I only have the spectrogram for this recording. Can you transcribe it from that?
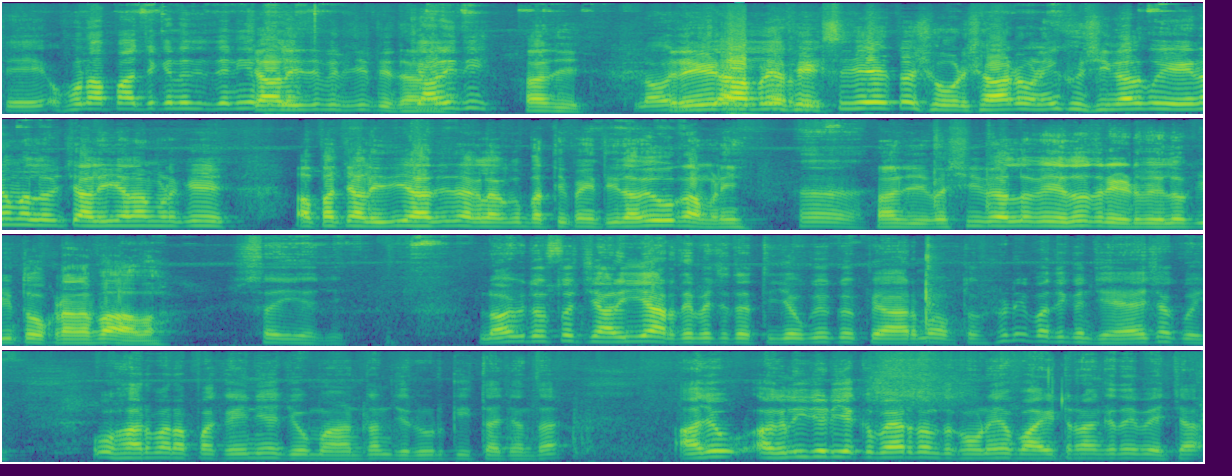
ਤੇ ਹੁਣ ਆਪਾਂ ਅੱਜ ਕਿੰਨੇ ਦੀ ਦੇਣੀ ਆ 40 ਦੀ ਵੀਰ ਜੀ ਦੇ ਦਾਂਗੇ। 40 ਦੀ? ਹਾਂਜੀ। ਰੇਟ 40 ਆਪਣੇ। ਫਿਕਸ ਜੇ ਤਾਂ ਛੋੜ ਛਾੜ ਹੋਣੀ ਖੁਸ਼ੀ ਨਾਲ ਕੋਈ ਇਹ ਨਾ ਮਤਲਬ 40 ਵਾਲਾ ਮੁੜ ਕੇ ਆਪਾਂ 40 ਦੀ ਆਖਦੇ ਤਾਂ ਅਗਲਾ ਕੋਈ 32 35 ਲਾਵੇ ਉਹ ਕੰਮ ਨਹੀਂ। ਹਾਂ। ਹਾਂਜੀ ਵਸ਼ੀ ਵੱਲ ਵੇਖ ਲਓ ਤੇ ਰੇਟ ਵੇਖ ਲਓ ਕੀ ਤੋਕੜਾਂ ਦਾ ਭਾਵ ਆ ਸਹੀ ਹੈ ਜੀ। ਲਓ ਵੀ ਦੋਸਤੋ 40000 ਦੇ ਵਿੱਚ ਦਿੱਤੀ ਜਾਊਗੀ ਕੋਈ ਪਿਆਰ ਮੁਹੱਬਤ ਥੋੜੀ ਬਹੁਤੀ ਗੁੰਜਾਇਸ਼ ਆ ਕੋਈ। ਉਹ ਹਰ ਵਾਰ ਆਪਾਂ ਕਹਿੰਦੇ ਆ ਜੋ ਮਾਨਤਾਨ ਜ਼ਰੂਰ ਕੀਤਾ ਜਾਂਦਾ। ਆਜੋ ਅਗਲੀ ਜਿਹੜੀ ਇੱਕ ਵੈਰ ਤੁਹਾਨੂੰ ਦਿਖਾਉਣੇ ਆ ਵਾਈਟ ਰੰਗ ਦੇ ਵਿੱਚ ਆ।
